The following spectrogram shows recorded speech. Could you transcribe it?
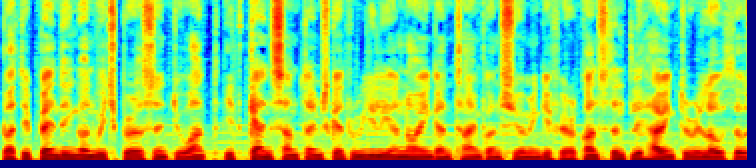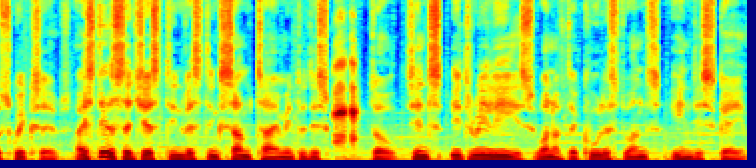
but depending on which person you want, it can sometimes get really annoying and time consuming if you are constantly having to reload those quick saves. I still suggest investing some time into this though, since it really is one of the coolest ones in this game.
